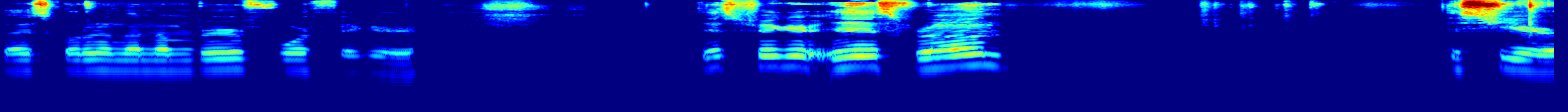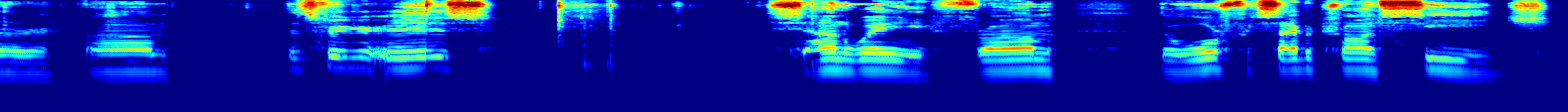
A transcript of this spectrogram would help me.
let's go to the number four figure. This figure is from this year. Um, this figure is Soundwave from the War for Cybertron Siege.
